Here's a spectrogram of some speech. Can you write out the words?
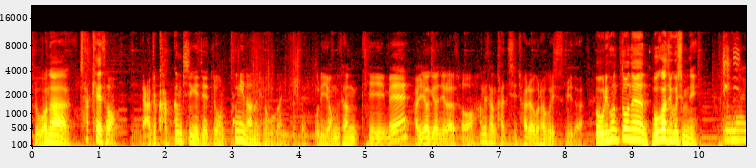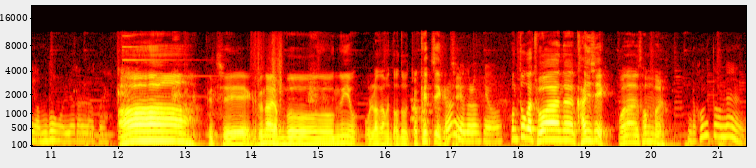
그리고 워낙 착해서 아주 가끔씩 이제 좀 흥이 나는 경우가 있는데 우리 영상팀의 반려견이라서 항상 같이 촬영을 하고 있습니다. 어, 우리 혼또는 뭐 가지고 싶니? 누나 연봉 올려달라고 해. 아, 그치. 누나 연봉이 올라가면 너도 좋겠지, 그치? 그럼요, 그럼요. 혼또가 좋아하는 간식, 원하는 선물. 근데 혼또는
